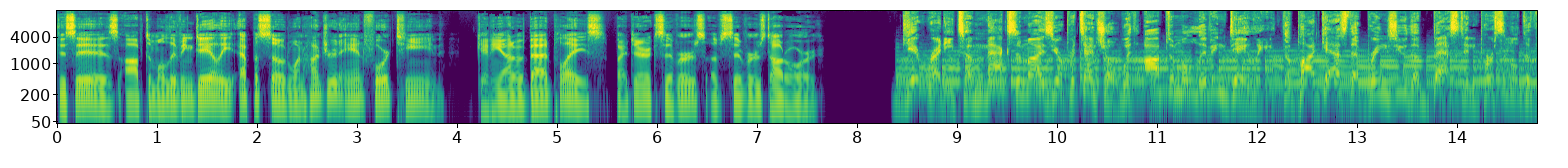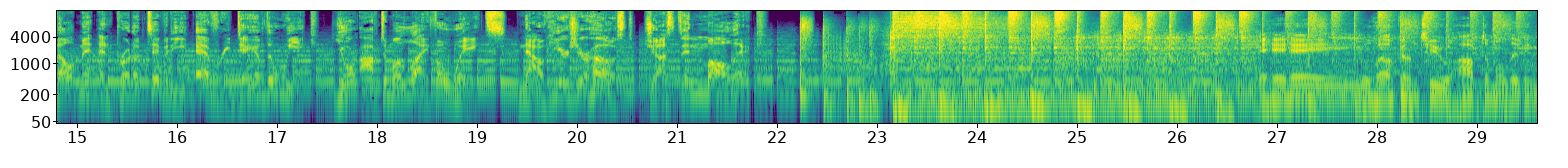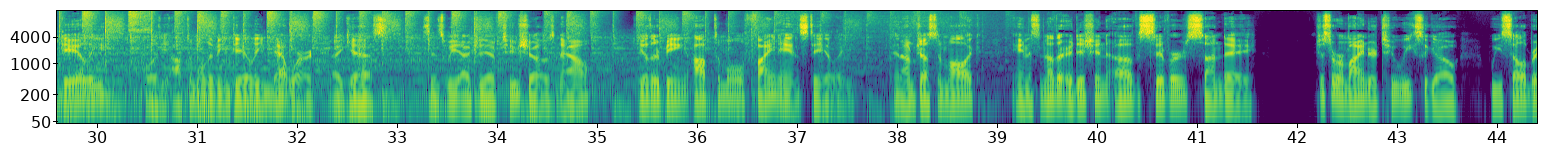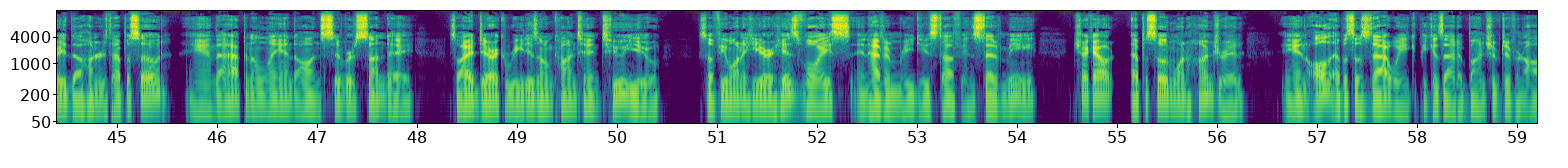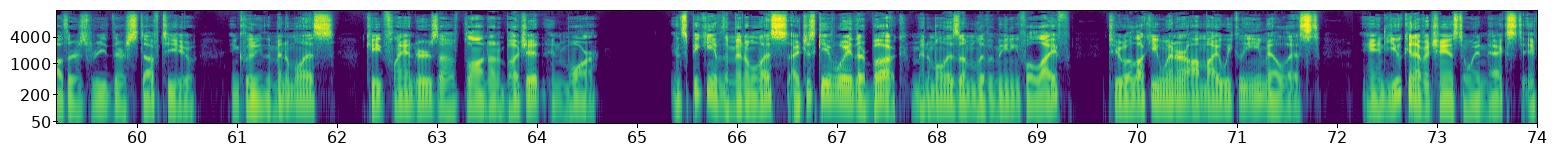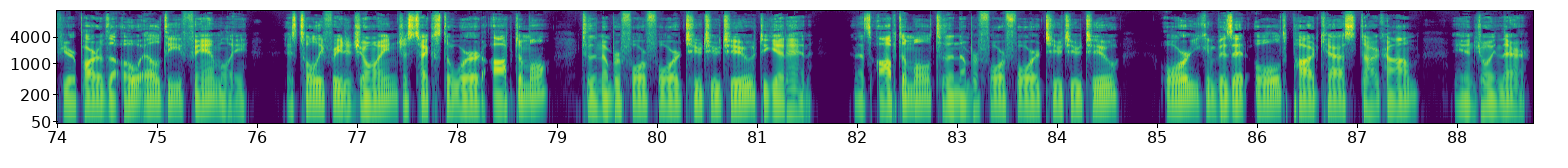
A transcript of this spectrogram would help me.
This is Optimal Living Daily, episode 114 Getting Out of a Bad Place by Derek Sivers of Sivers.org. Get ready to maximize your potential with Optimal Living Daily, the podcast that brings you the best in personal development and productivity every day of the week. Your optimal life awaits. Now, here's your host, Justin Malik. Hey, hey, hey, welcome to Optimal Living Daily, or the Optimal Living Daily Network, I guess, since we actually have two shows now, the other being Optimal Finance Daily. And I'm Justin Malik, and it's another edition of Sivers Sunday. Just a reminder two weeks ago, we celebrated the 100th episode, and that happened to land on Sivers Sunday. So I had Derek read his own content to you. So if you want to hear his voice and have him read you stuff instead of me, check out episode 100 and all the episodes that week because I had a bunch of different authors read their stuff to you, including The Minimalists, Cait Flanders of Blonde on a Budget, and more. And speaking of the minimalists, I just gave away their book, Minimalism Live a Meaningful Life, to a lucky winner on my weekly email list. And you can have a chance to win next if you're part of the OLD family. It's totally free to join. Just text the word optimal to the number 44222 to get in. And that's optimal to the number 44222 or you can visit oldpodcast.com and join there.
